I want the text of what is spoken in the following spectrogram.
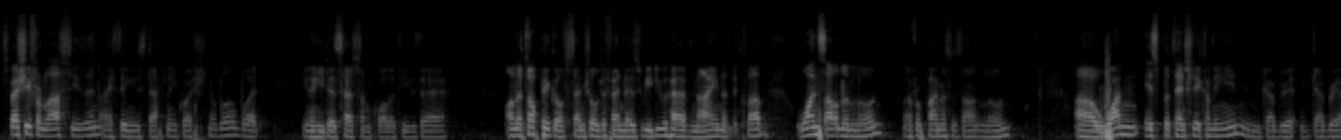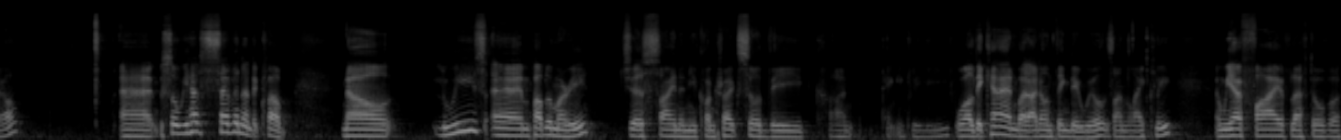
Especially from last season, I think it's definitely questionable, but you know, he does have some qualities there. On the topic of central defenders, we do have nine at the club. One's out on loan. Mavropanos is out on loan. Uh, one is potentially coming in, in Gabri- Gabriel. Uh, so we have seven at the club. Now, Luiz and Pablo Mari just signed a new contract, so they can't technically leave. Well, they can, but I don't think they will. It's unlikely. And we have five left over.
